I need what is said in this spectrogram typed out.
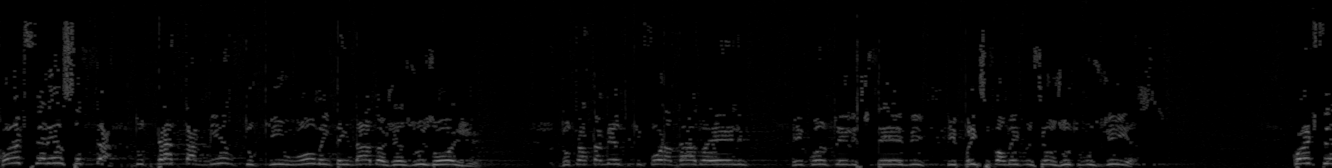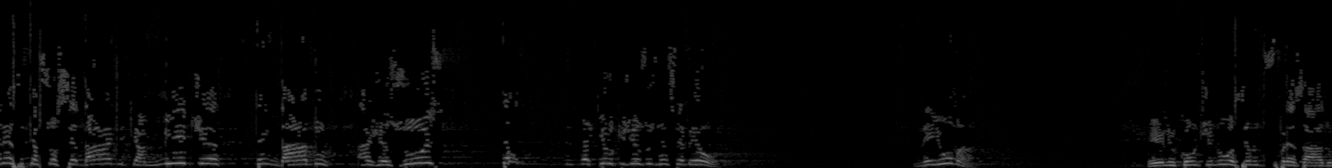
Qual a diferença da, do tratamento que o homem tem dado a Jesus hoje? Do tratamento que fora dado a ele enquanto ele esteve e principalmente nos seus últimos dias? Qual a diferença que a sociedade, que a mídia tem dado a Jesus daquilo que Jesus recebeu? Nenhuma. Ele continua sendo desprezado,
